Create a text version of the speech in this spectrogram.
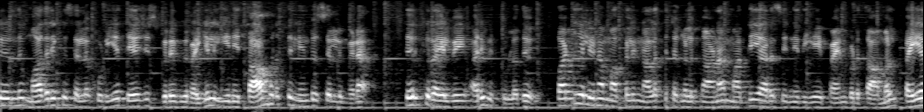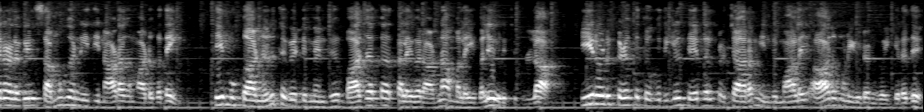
இருந்து மதுரைக்கு செல்லக்கூடிய தேஜஸ் விரைவு ரயில் இனி தாம்பரத்தில் நின்று செல்லும் என தெற்கு ரயில்வே அறிவித்துள்ளது. பட்டியலின மக்களின் நலத்திட்டங்களுக்கான மத்திய அரசின் நிதியை பயன்படுத்தாமல் பெயரளவில் சமூக நீதி நாடகம் ஆடுவதை திமுக நிறுத்த வேண்டும் என்று பாஜக தலைவர் அண்ணாமலை வலியுறுத்தியுள்ளார். ஈரோடு கிழக்கு தொகுதியில் தேர்தல் பிரச்சாரம் இன்று மாலை ஆறு மணியுடன் வைக்கிறது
